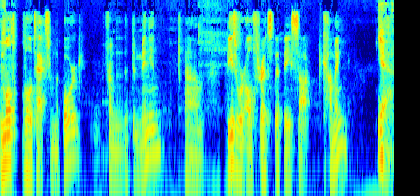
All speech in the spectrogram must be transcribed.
multiple attacks from the Borg, from the Dominion. Um, these were all threats that they saw coming. Yeah,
